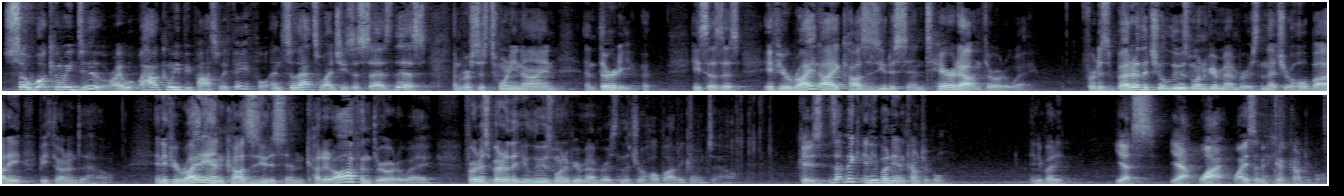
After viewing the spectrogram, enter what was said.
So, what can we do, right? How can we be possibly faithful? And so that's why Jesus says this in verses 29 and 30. He says this If your right eye causes you to sin, tear it out and throw it away. For it is better that you'll lose one of your members than that your whole body be thrown into hell. And if your right hand causes you to sin, cut it off and throw it away. For it is better that you lose one of your members than that your whole body go into hell. Okay, does, does that make anybody uncomfortable? Anybody? Yes. Yeah. Why? Why does that make you uncomfortable?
